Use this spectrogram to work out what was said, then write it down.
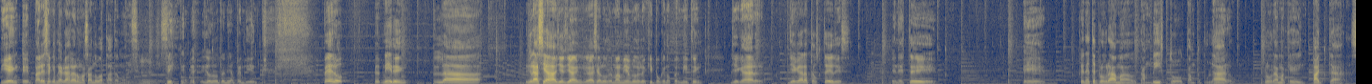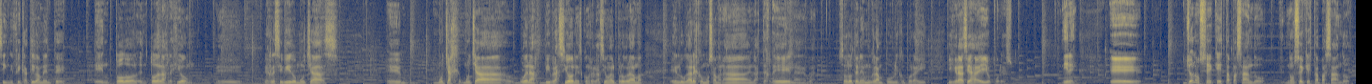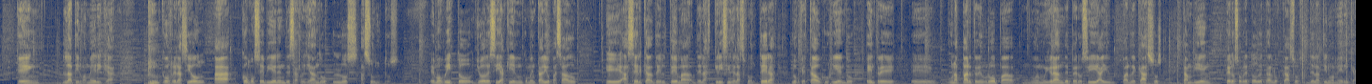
Bien, eh, parece que me agarraron asando batata, como dicen. Mm. Sí, yo no tenía pendiente. Pero, eh, miren, la, gracias a Yerjan y gracias a los demás miembros del equipo que nos permiten llegar, llegar hasta ustedes en este, eh, en este programa tan visto, tan popular, programa que impacta significativamente en, todo, en toda la región. he recibido muchas, eh, muchas, muchas buenas vibraciones con relación al programa en lugares como Samaná, en Las Terrenas, bueno, solo tenemos un gran público por ahí y gracias a ellos por eso. Miren, eh, yo no sé qué está pasando, no sé qué está pasando en Latinoamérica con relación a cómo se vienen desarrollando los asuntos. Hemos visto, yo decía aquí en un comentario pasado eh, acerca del tema de las crisis de las fronteras, lo que está ocurriendo entre eh, una parte de Europa, no es muy grande, pero sí hay un par de casos también, pero sobre todo están los casos de Latinoamérica.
